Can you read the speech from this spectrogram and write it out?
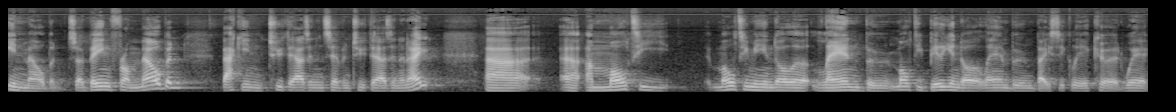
in Melbourne. So being from Melbourne back in 2007, 2008, uh, a multi multi-million dollar land boom, multi-billion dollar land boom basically occurred where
